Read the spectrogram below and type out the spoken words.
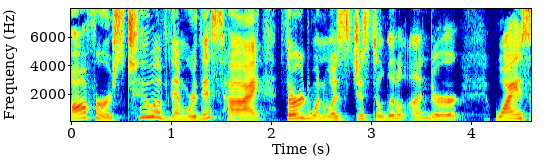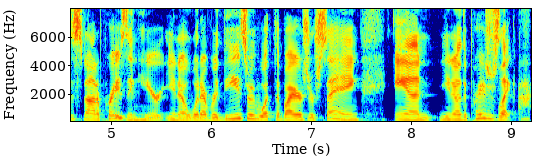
offers. Two of them were this high, third one was just a little under. Why is this not appraising here? You know, whatever. These are what the buyers are saying. And, you know, the appraiser's like, I,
